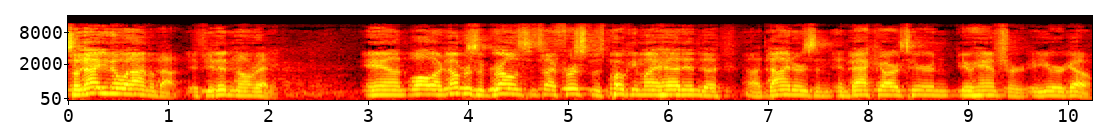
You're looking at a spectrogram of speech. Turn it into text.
So now you know what I'm about, if you didn't already. And while our numbers have grown since I first was poking my head into uh, diners and, and, backyards here in New Hampshire a year ago,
